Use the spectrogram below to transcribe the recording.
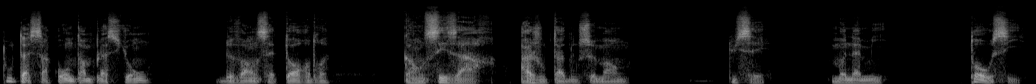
tout à sa contemplation, devant cet ordre, quand César ajouta doucement Tu sais, mon ami, toi aussi,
